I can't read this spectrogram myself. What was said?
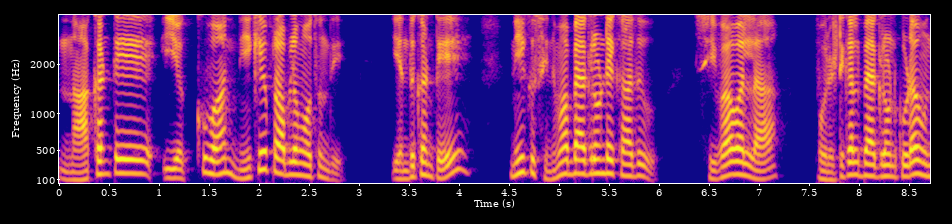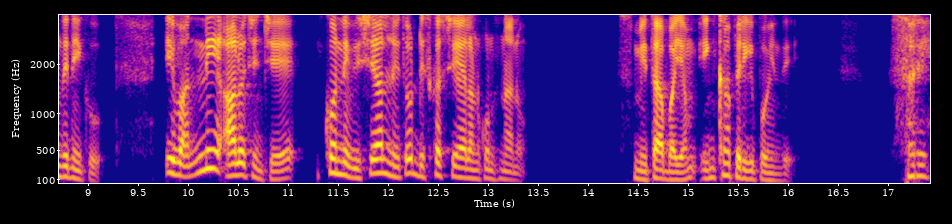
నాకంటే ఎక్కువ నీకే ప్రాబ్లం అవుతుంది. ఎందుకంటే నీకు సినిమా బ్యాక్గ్రౌండే కాదు. శివ వల్ల పొలిటికల్ బ్యాక్గ్రౌండ్ కూడా ఉంది నీకు. ఇవన్నీ ఆలోచించే కొన్ని విషయాలు నీతో డిస్కస్ చేయాలనుకుంటున్నాను. స్మిత భయం ఇంకా పెరిగిపోయింది. సరే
